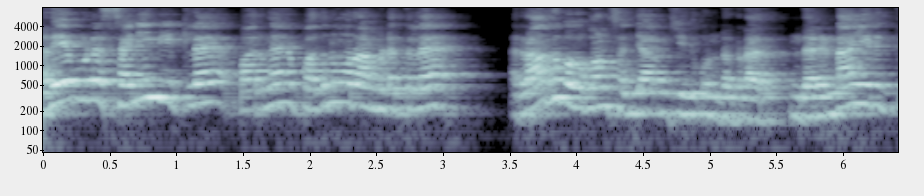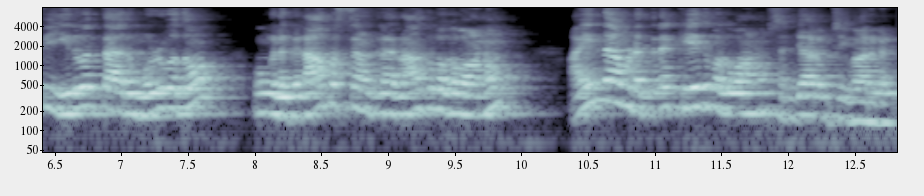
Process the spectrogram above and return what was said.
அதே போல சனி வீட்டில் பாருங்க பதினோராம் இடத்துல ராகு பகவான் சஞ்சாரம் செய்து கொண்டிருக்கிறார். இந்த ரெண்டாயிரத்தி இருபத்தாறு முழுவதும் உங்களுக்கு லாபஸ்தானத்தில் ராகு பகவானும் ஐந்தாம் இடத்துல கேது பகவானும் சஞ்சாரம் செய்வார்கள்.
